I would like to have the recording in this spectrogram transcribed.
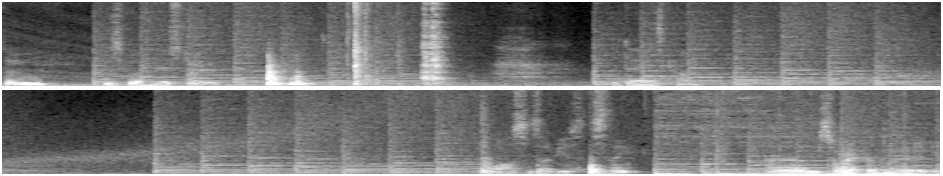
So let's go ahead and get started. The day has come. Been a while since I've used this thing. I'm sorry for the nudity.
